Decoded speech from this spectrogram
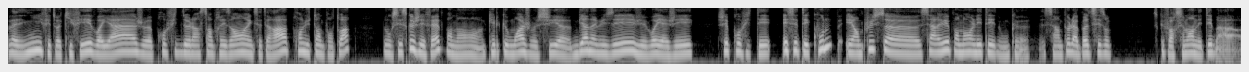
vas-y, fais-toi kiffer, voyage, profite de l'instant présent, etc. Prends du temps pour toi. Donc c'est ce que j'ai fait pendant quelques mois, je me suis bien amusée, j'ai voyagé, j'ai profité et c'était cool. Et en plus, euh, c'est arrivé pendant l'été, donc euh, c'est un peu la bonne saison. Parce que forcément, en été, bah,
